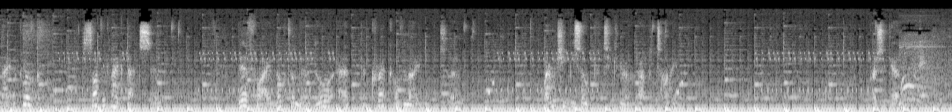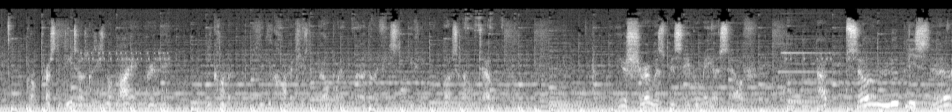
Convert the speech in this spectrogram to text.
9 o'clock. Something like that, sir. Therefore, I knocked on her door at the crack of 9, sir. Uh, why would she be so particular about the time? Press again. Got to press the details because he's not lying, really. He can't, you can't accuse the bellboy of murder if, he's, if he works at a hotel. Are you sure it was Miss April May herself? Absolutely, sir.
